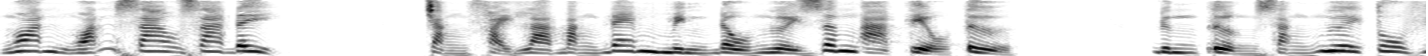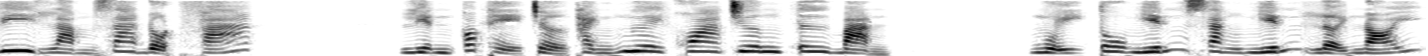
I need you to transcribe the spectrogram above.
Ngoan ngoãn sao ra đây? Chẳng phải là bằng đem mình đầu người dân à tiểu tử. Đừng tưởng rằng ngươi tu vi làm ra đột phá. Liền có thể trở thành ngươi khoa trương tư bản. Ngụy tu nghiến răng nghiến lợi nói.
